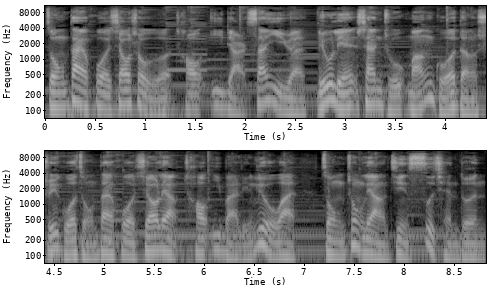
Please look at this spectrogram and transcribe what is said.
总带货销售额超一点三亿元。榴莲、山竹、芒果等水果总带货销量超一百零六万，总重量近四千吨。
